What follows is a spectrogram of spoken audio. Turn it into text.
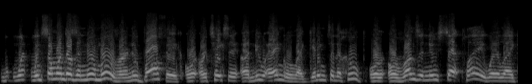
when, when someone does a new move or a new ball fake or, or takes a, a new angle, like getting to the hoop or, or runs a new set play where like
